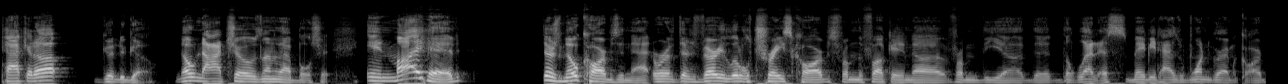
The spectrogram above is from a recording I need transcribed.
pack it up, good to go. No nachos, none of that bullshit. In my head, there's no carbs in that, or if there's very little trace carbs from the fucking uh, from the uh, the the lettuce, maybe it has one gram of carb.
